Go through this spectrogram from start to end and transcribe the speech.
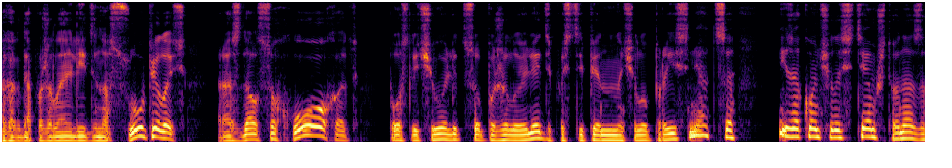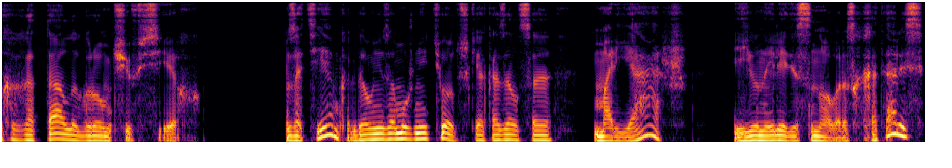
А когда пожилая леди насупилась, раздался хохот, после чего лицо пожилой леди постепенно начало проясняться и закончилось тем, что она захохотала громче всех. Затем, когда у незамужней тетушки оказался марьяж, и юные леди снова расхохотались,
